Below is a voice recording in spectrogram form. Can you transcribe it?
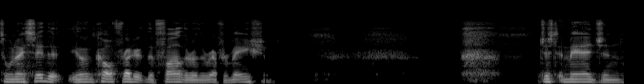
So when I say that you know, call Frederick the father of the Reformation, Just imagine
